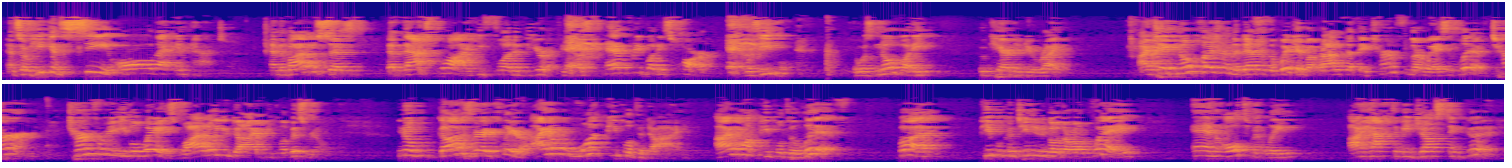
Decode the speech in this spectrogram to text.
And so he can see all that impact. And the Bible says that that's why he flooded the earth, because everybody's heart was evil. There was nobody who cared to do right. I take no pleasure in the death of the wicked, but rather that they turn from their ways and live. Turn. Turn from your evil ways. Why will you die, people of Israel? You know, God is very clear. I don't want people to die. I want people to live. But people continue to go their own way, and ultimately, I have to be just and good.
